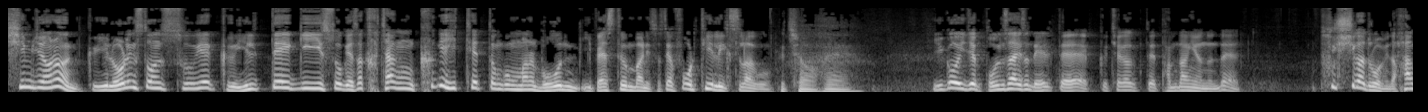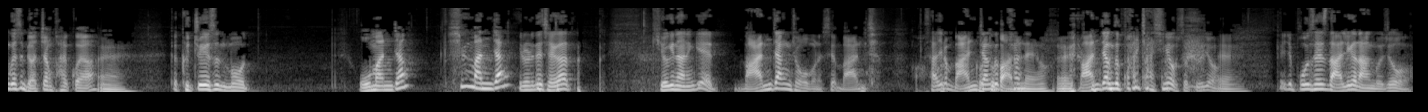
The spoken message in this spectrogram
심지어는 그 이 롤링스톤스의 그 일대기 속에서 가장 크게 히트했던 곡만을 모은 이 베스트 음반이 있었어요. 40 릭스라고. 그렇죠. 네. 이거 이제 본사에서 낼 때 그 제가 그때 담당이었는데 푸시가 들어옵니다. 한국에서 몇 장 팔 거야. 네. 그러니까 그쪽에서는 뭐 5만 장? 10만 장? 이러는데 제가 기억이 나는 게 만 장 적어보냈어요. 만 장. 사실은 만 장도 팔, 네. 만 장도 팔 자신이 없었거든요. 네. 이제 본사에서 난리가 난 거죠.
